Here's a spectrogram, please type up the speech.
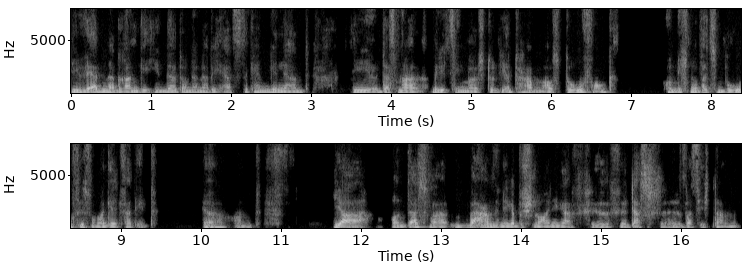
die werden daran gehindert und dann habe ich Ärzte kennengelernt, die das mal Medizin mal studiert haben aus Berufung und nicht nur, weil es ein Beruf ist, wo man Geld verdient. Ja, und ja, und das war ein wahnsinniger Beschleuniger für, für das, äh, was ich dann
